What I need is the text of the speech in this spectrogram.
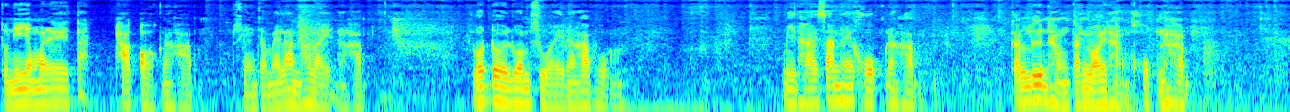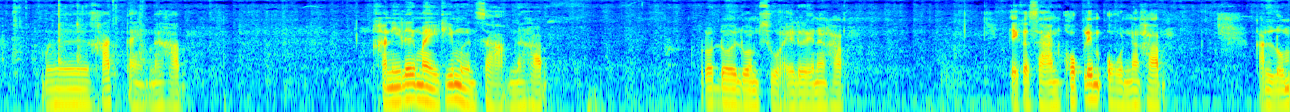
ตัวนี้ยังไม่ได้ตัดพักออกนะครับ เสียงจะไม่ลั่นเท่าไหร่นะครับรถโดยรวมสวยนะครับ ผม มีท้ายสั้นให้ครบนะครับ กันลื่นถังกันรอยถังครบนะครับ มือคัดแต่งนะครับ คันนี้เลขมาอยู่ที่หมื่นสามนะครับ รถโดยรวมสวยเลยนะครับ เอกสารครบเล่มโอนนะครับ กันล้ม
